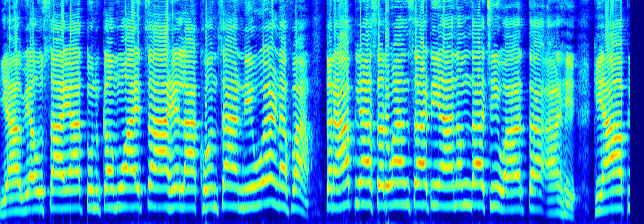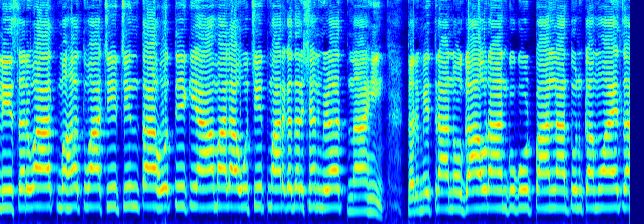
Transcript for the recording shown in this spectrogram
या व्यवसायातून कमवायचा आहे लाखोंचा निव्वळ नफा तर आपल्या सर्वांसाठी आनंदाची वार्ता आहे की आपली सर्वात महत्वाची चिंता होती की आम्हाला उचित मार्गदर्शन मिळत नाही. तर मित्रांनो गावरान कुक्कुट पालनातून कमवायचा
